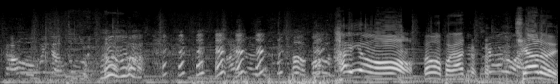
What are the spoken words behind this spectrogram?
还有哦，帮我把它掐了。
